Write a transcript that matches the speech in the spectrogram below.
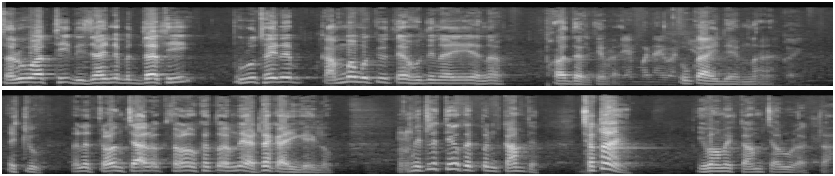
શરૂઆતથી ડિઝાઇન ને બધાથી પૂરું થઈને કામમાં મૂક્યું ત્યાં સુધીના એ એના ફાધર કહેવાય. ઉકાઈ ડેમના. એટલું. અને ત્રણ ચાર ત્રણ વખત તો એમને એટેક આવી ગયેલો. એટલે તે વખત પણ કામ થયું. છતાંય એવા અમે કામ ચાલુ રાખતા.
